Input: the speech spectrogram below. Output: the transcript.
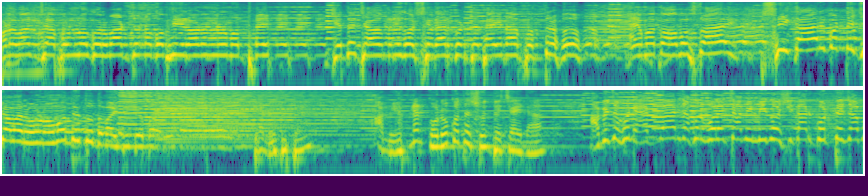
মনোবাঞ্ছা পূর্ণ করবার জন্য গভীর অরণ্যের মধ্যে যেতে চাও মৃগ শিকার করতে চাই না পুত্র। এমতো অবস্থায় শিকার করতে যাওয়ার অনুমতি তো তোমায় দিতে পারি। কেন আমি আপনার কোনো কথা শুনতে চাই না। আমি যখন একবার যখন বলেছি আমি মৃগ শিকার করতে যাব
